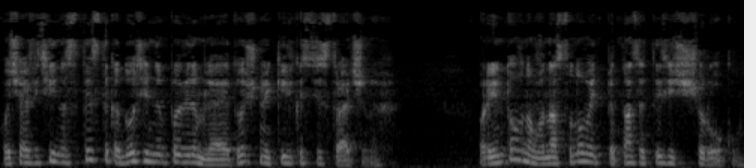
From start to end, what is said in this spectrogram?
хоча офіційна статистика досі не повідомляє точної кількості страчених. Орієнтовно вона становить 15 тисяч щороку.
